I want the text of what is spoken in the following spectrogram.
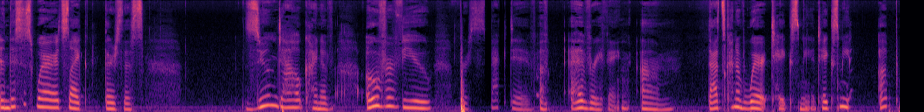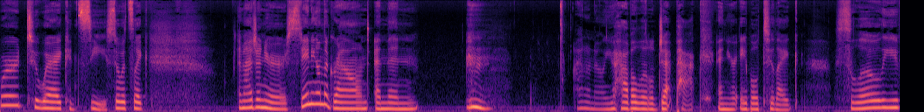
and this is where it's like there's this zoomed out kind of overview perspective of everything. Um, that's kind of where it takes me. It takes me upward to where I can see. So it's like imagine you're standing on the ground and then I don't know, you have a little jetpack and you're able to like slowly,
